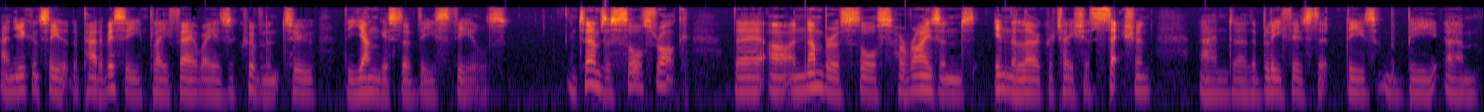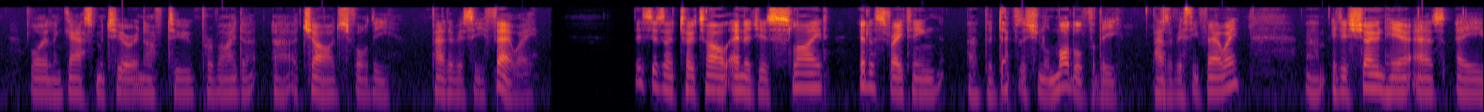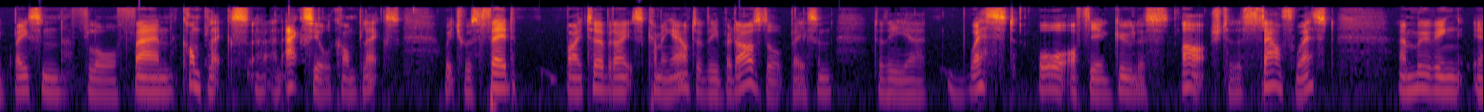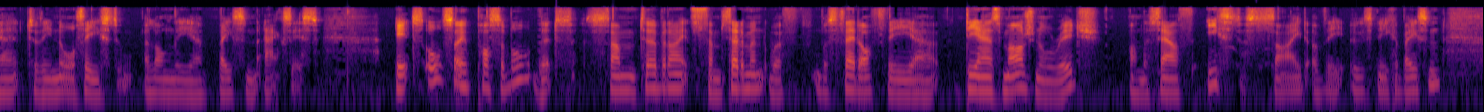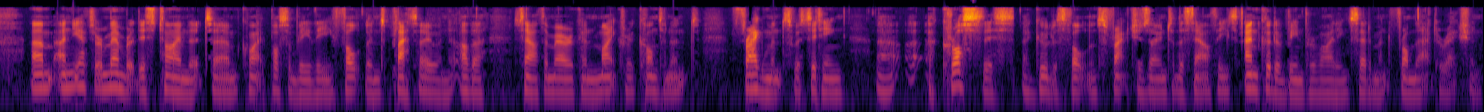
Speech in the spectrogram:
and you can see that the Paddavissie play fairway is equivalent to the youngest of these fields. In terms of source rock, there are a number of source horizons in the Lower Cretaceous section, and uh, the belief is that these would be um, oil and gas mature enough to provide a, a charge for the Paddavissie fairway. This is a Total Energies slide illustrating uh, the depositional model for the Paddavissie fairway. Um, it is shown here as a basin floor fan complex, uh, an axial complex, which was fed by turbidites coming out of the Bredasdorp basin to the uh, west or off the Agulhas Arch to the southwest and moving uh, to the northeast along the uh, basin axis. It's also possible that some turbidites, some sediment was fed off the uh, Diaz Marginal Ridge on the southeast side of the Outeniqua Basin um, and you have to remember at this time that um, quite possibly the Falklands Plateau and other South American microcontinent fragments were sitting uh, across this Agulhas Falklands fracture zone to the southeast and could have been providing sediment from that direction.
